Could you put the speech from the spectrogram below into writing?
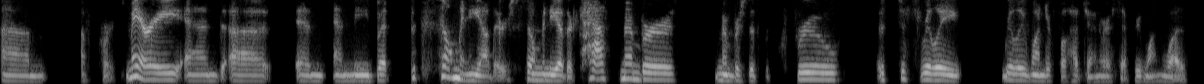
um, of course, Mary and, uh, and, and me, but, but so many others, so many other cast members, members of the crew. It's just really, really wonderful how generous everyone was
